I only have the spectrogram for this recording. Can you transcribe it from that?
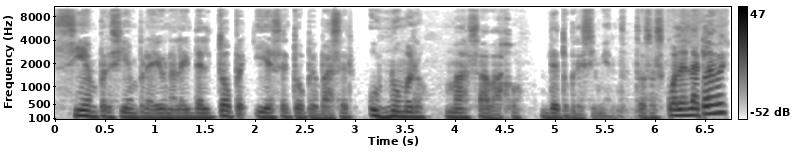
siempre, siempre hay una ley del tope y ese tope va a ser un número más abajo de tu crecimiento. Entonces, ¿cuál es la clave?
